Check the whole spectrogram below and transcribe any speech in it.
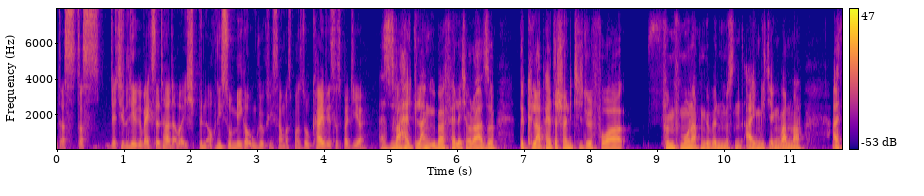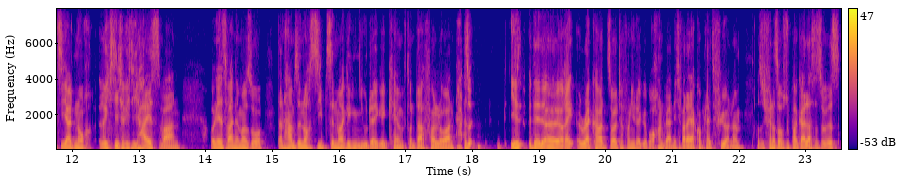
dass, dass der Titel hier gewechselt hat, aber ich bin auch nicht so mega unglücklich, sagen wir es mal so. Kai, wie ist das bei dir? Es war halt lang überfällig, oder? Also, The Club hätte schon die Titel vor fünf Monaten gewinnen müssen, eigentlich irgendwann mal, als sie halt noch richtig, richtig heiß waren. Und jetzt waren immer so, dann haben sie noch 17 Mal gegen New Day gekämpft und da verloren. Also, der, der Re Rekord sollte von New Day gebrochen werden. Ich war da ja komplett für, ne? Also, ich finde das auch super geil, dass das so ist.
